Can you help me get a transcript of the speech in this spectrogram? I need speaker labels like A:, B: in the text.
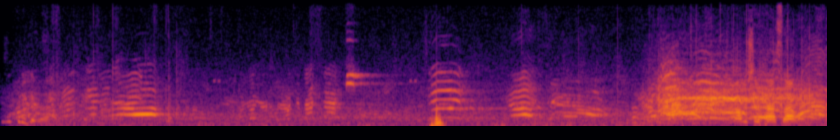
A: She's a pretty good one. Probably should have passed that one.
